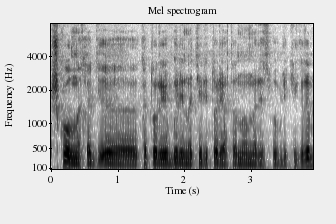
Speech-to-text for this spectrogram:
школ, э, которые были на территории Автономной Республики Крым,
